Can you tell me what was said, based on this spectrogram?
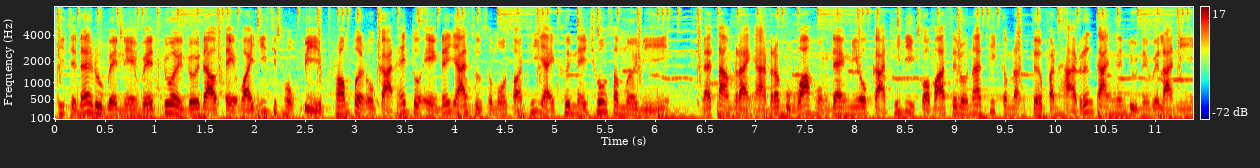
ที่จะได้รูเบนเนเวสด้วยโดยดาวเตะวัย 26 ปี พร้อมเปิดโอกาสให้ตัวเองได้ย้ายสู่สโมสรที่ใหญ่ขึ้นในช่วงซัมเมอร์นี้ และตามรายงานระบุว่าหงแดงมีโอกาสที่ดีกว่าบาร์เซโลนาที่กำลังเจอปัญหาเรื่องการเงินอยู่ในเวลานี้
